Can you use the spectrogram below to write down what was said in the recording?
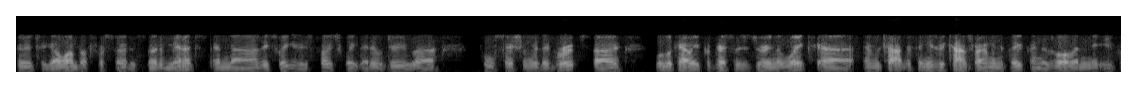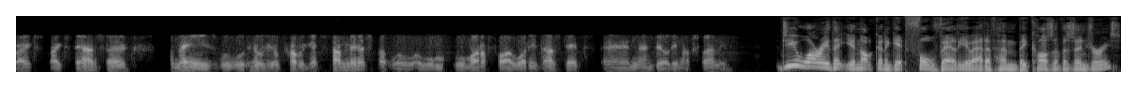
to, to go on, but for a certain certain minutes. And uh, this week is his first week that he'll do uh, full session with the group. So we'll look how he progresses during the week. Uh, and we can't. The thing is, we can't throw him in the deep end as well, and he breaks breaks down. So for me, we'll, he'll, he'll probably get some minutes, but we'll, we'll, we'll modify what he does get and, and build him up slowly. Do you worry that you're not going to get full value out of him because of his injuries?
